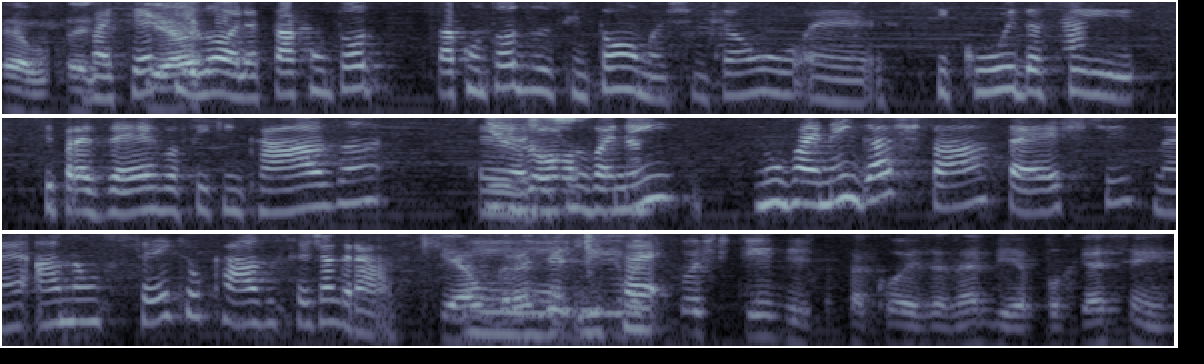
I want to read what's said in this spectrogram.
É, é, Vai ser é aquilo, é... olha, tá com, todo, tá com todos os sintomas, então é, se cuida, se, se preserva, fica em casa. É, a gente não vai nem não vai nem gastar teste, né? A não ser que o caso seja grave. Que é um grande enigma de Tostines, essa coisa, né, Bia? Porque assim,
